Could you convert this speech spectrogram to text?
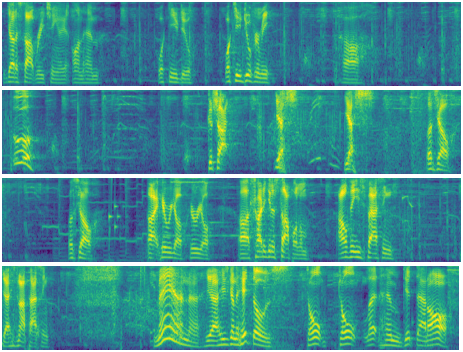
You gotta stop reaching on him. What can you do? What can you do for me? Ah. Ooh. Good shot. Yes. Yes. Let's go. Let's go. All right, here we go. Here we go. Uh, try to get a stop on him. I don't think he's passing. Yeah, he's not passing. Man, yeah, he's gonna hit those. Don't, don't let him get that off.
